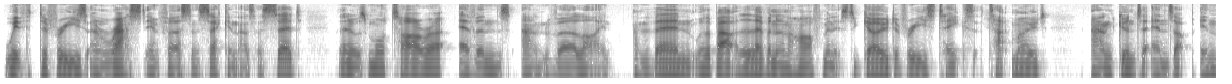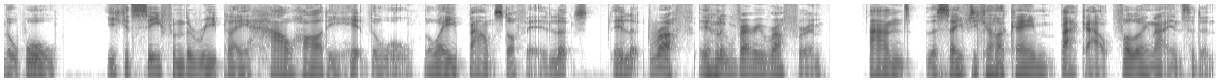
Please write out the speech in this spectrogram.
with De Vries and Rast in first and second, as I said. Then it was Mortara, Evans, and Wehrlein. And then, with about 11 and a half minutes to go, De Vries takes attack mode and Günther ends up in the wall. You could see from the replay how hard he hit the wall, the way he bounced off it. It looked it looked rough. It looked very rough for him. And the safety car came back out following that incident.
